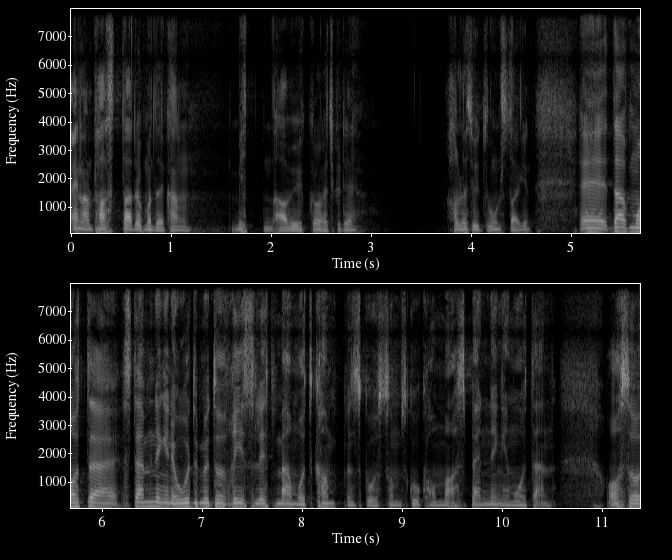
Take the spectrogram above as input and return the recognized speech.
eller annen plass der du på en måte kan midten av uka vet ikke hva det er, halvveis ut onsdagen. Eh, der på en måte stemningen i hodet begynte å vri seg litt mer mot kampen som skulle komme. Spenningen mot den. Og så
